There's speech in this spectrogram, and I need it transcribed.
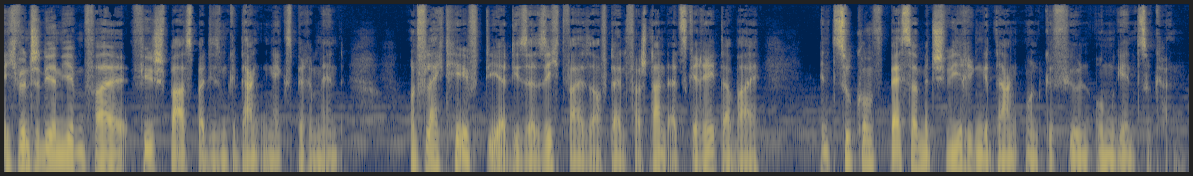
Ich wünsche dir in jedem Fall viel Spaß bei diesem Gedankenexperiment und vielleicht hilft dir diese Sichtweise auf deinen Verstand als Gerät dabei, in Zukunft besser mit schwierigen Gedanken und Gefühlen umgehen zu können.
